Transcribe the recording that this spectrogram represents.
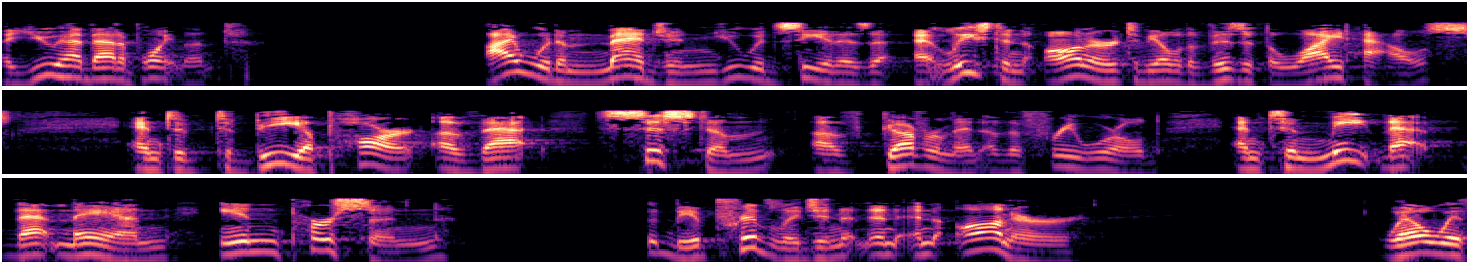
uh, you had that appointment. I would imagine you would see it as a, at least an honor to be able to visit the White House and to, to be a part of that system of government of the free world and to meet that, that man in person would be a privilege and an, an honor. Well, with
